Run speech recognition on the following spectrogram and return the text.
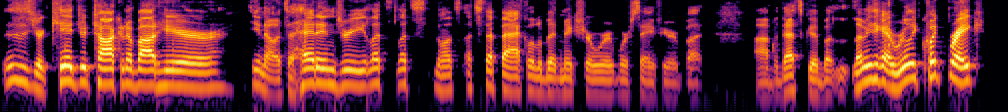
this is your kid you're talking about here you know, it's a head injury. Let's let's let's let's step back a little bit, and make sure we're we're safe here. But uh, but that's good. But let me take a really quick break,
